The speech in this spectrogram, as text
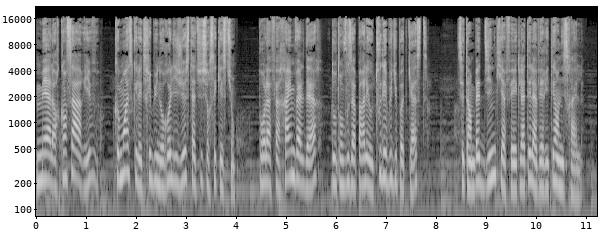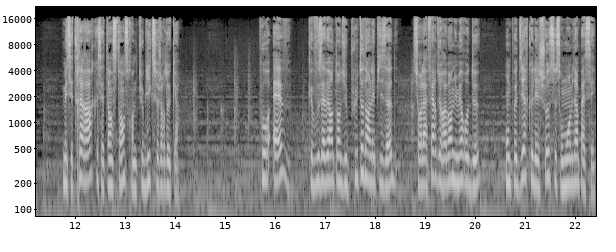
Mais alors, quand ça arrive, comment est-ce que les tribunaux religieux statuent sur ces questions? Pour l'affaire Walder, dont on vous a parlé au tout début du podcast, c'est un Beddin qui a fait éclater la vérité en Israël. Mais c'est très rare que cette instance rende public ce genre de cas. Pour Eve, que vous avez entendu plus tôt dans l'épisode, sur l'affaire du rabbin numéro 2, on peut dire que les choses se sont moins bien passées.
